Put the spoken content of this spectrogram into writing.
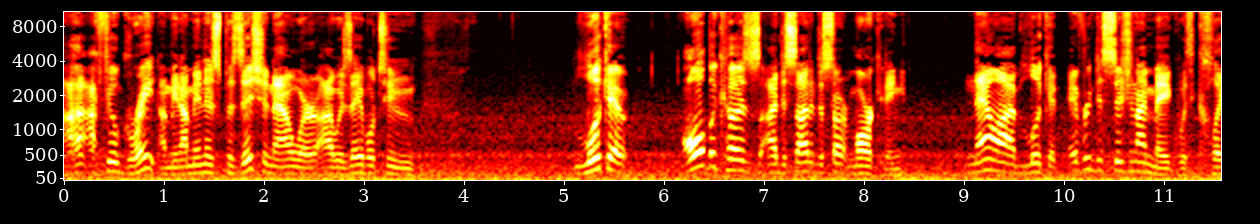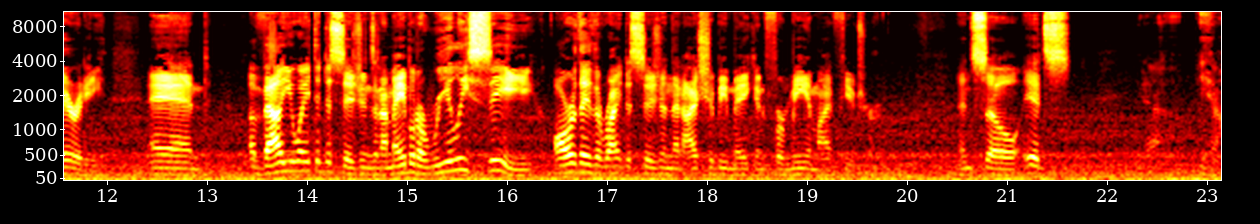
I, I feel great. I mean, I'm in this position now where I was able to look at all because I decided to start marketing. Now I look at every decision I make with clarity and evaluate the decisions and I'm able to really see are they the right decision that I should be making for me and my future. And so it's you know,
